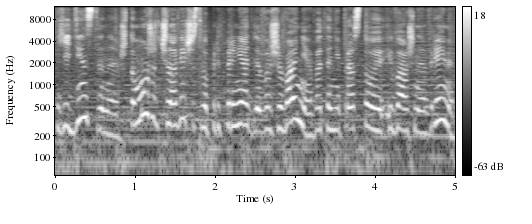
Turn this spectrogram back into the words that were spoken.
Единственное, что может человечество предпринять для выживания в это непростое и важное важное время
